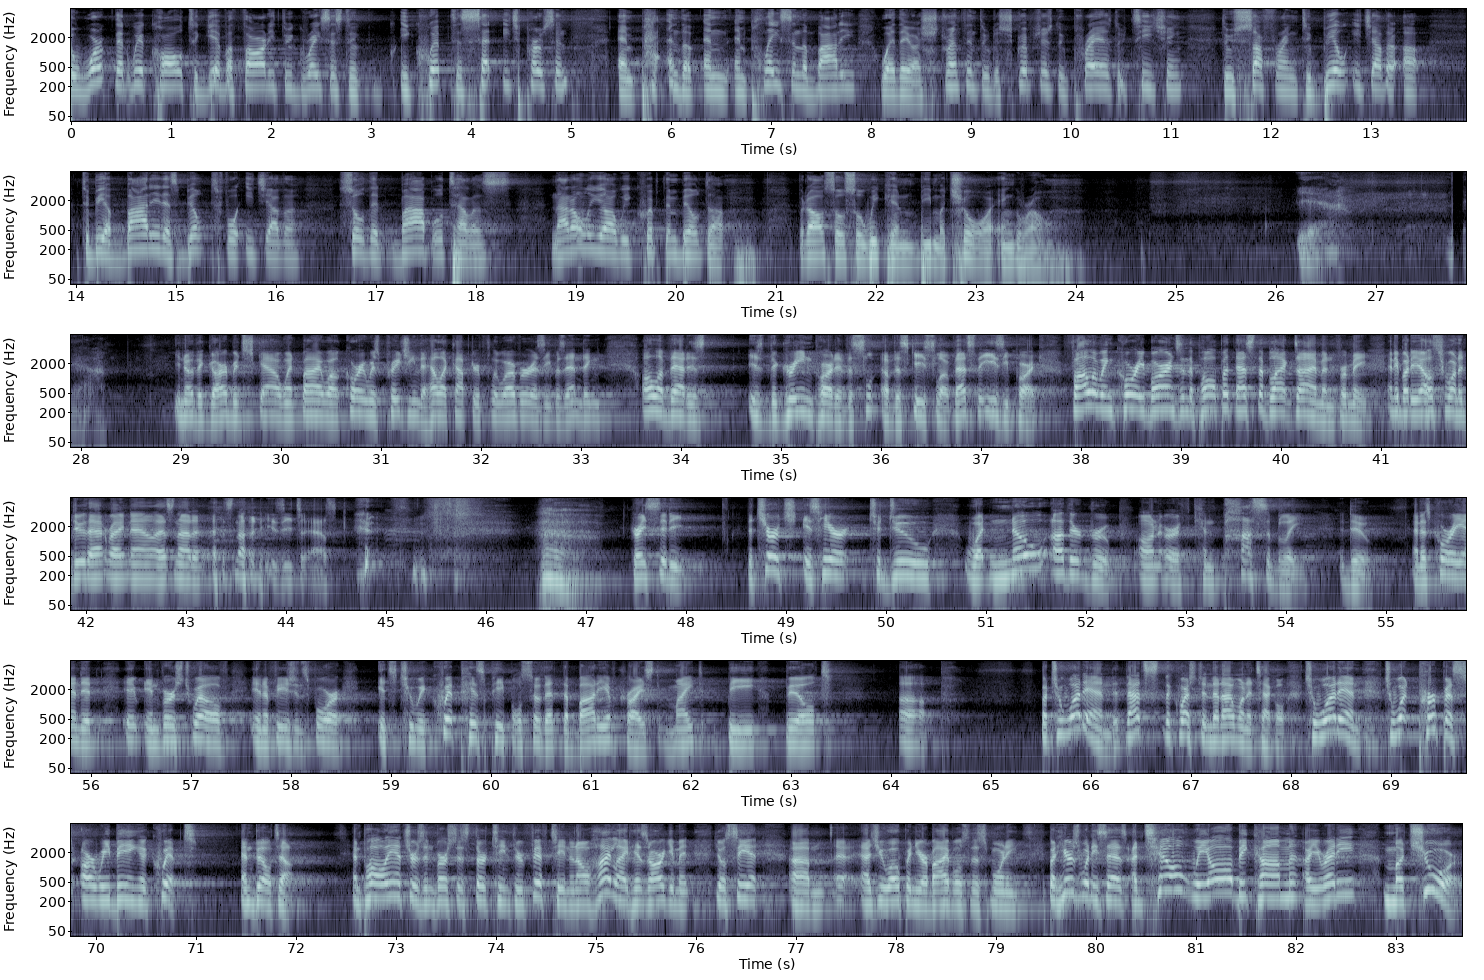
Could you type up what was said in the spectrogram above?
the work that we're called to give authority through grace is to equip, to set each person and, and, the, and, and place in the body where they are strengthened through the scriptures, through prayers, through teaching, through suffering, to build each other up, to be a body that's built for each other, so that Bob will tell us not only are we equipped and built up, but also so we can be mature and grow. Yeah. You know, the garbage scow went by while Corey was preaching. The helicopter flew over as he was ending. All of that is, is the green part of the, sl- of the ski slope. That's the easy part. Following Corey Barnes in the pulpit, that's the black diamond for me. Anybody else want to do that right now? That's not, a, that's not an easy task. Grace City, the church is here to do what no other group on earth can possibly do. And as Corey ended in verse 12 in Ephesians 4, it's to equip his people so that the body of Christ might be built up. But to what end? That's the question that I want to tackle. To what end? To what purpose are we being equipped and built up? And Paul answers in verses 13 through 15, and I'll highlight his argument. You'll see it um, as you open your Bibles this morning. But here's what he says Until we all become, are you ready? Mature.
